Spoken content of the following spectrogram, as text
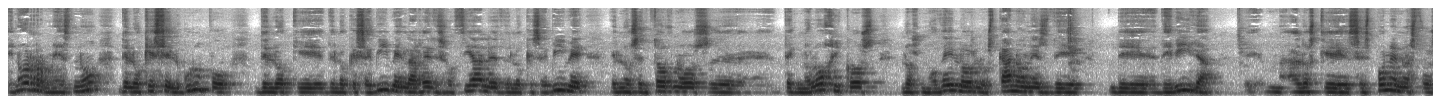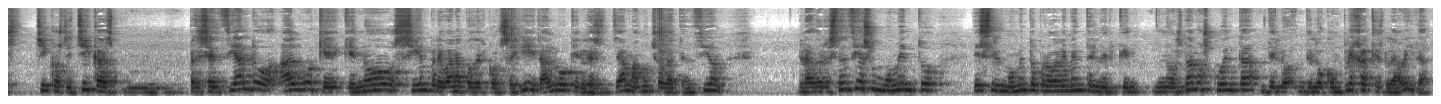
enormes ¿no? de lo que es el grupo, de lo, que, de lo que se vive en las redes sociales, de lo que se vive en los entornos tecnológicos, los modelos, los cánones de, vida eh, a los que se exponen nuestros chicos y chicas mm, presenciando algo que, no siempre van a poder conseguir, algo que les llama mucho la atención. La adolescencia es un momento, es el momento probablemente en el que nos damos cuenta de lo, compleja que es la vida.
